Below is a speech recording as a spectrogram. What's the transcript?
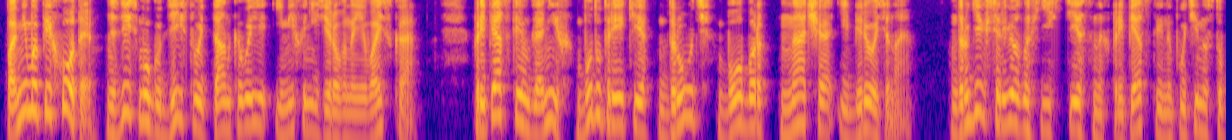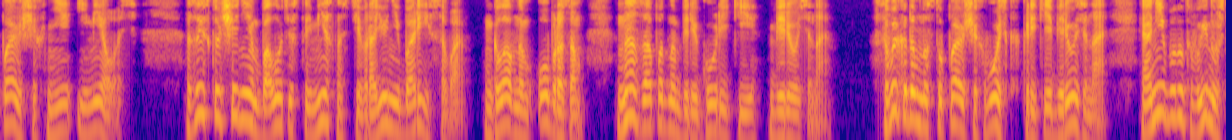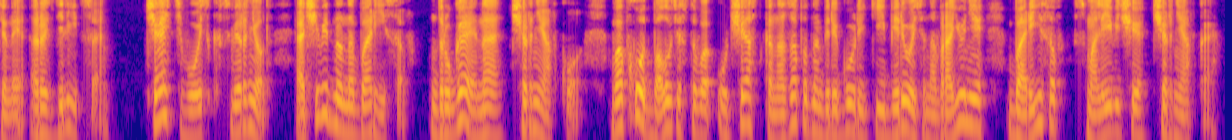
Помимо пехоты, здесь могут действовать танковые и механизированные войска. Препятствием для них будут реки Друдь, Бобр, Нача и Березина. Других серьезных естественных препятствий на пути наступающих не имелось – за исключением болотистой местности в районе Борисова, главным образом на западном берегу реки Березина. С выходом наступающих войск к реке Березина они будут вынуждены разделиться. Часть войск свернет, очевидно, на Борисов, другая на Чернявку, в обход болотистого участка на западном берегу реки Березина в районе Борисов, Смолевичи, Чернявка.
